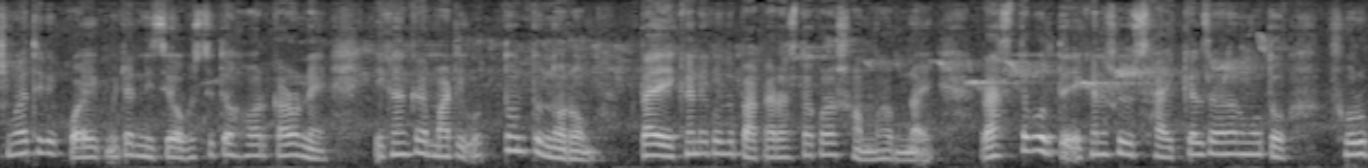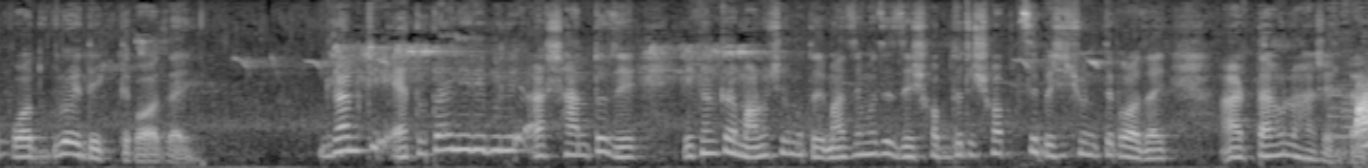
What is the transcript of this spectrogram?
সীমা থেকে কয়েক মিটার নিচে অবস্থিত হওয়ার কারণে এখানকার মাটি অত্যন্ত নরম, তাই এখানে কোনো পাকা রাস্তা করা সম্ভব নয়। রাস্তা বলতে এখানে শুধু সাইকেল চালানোর মতো সরু পথগুলোই দেখতে পাওয়া যায়। গ্রামটি এতটাই নিরিবিলি আর শান্ত যে এখানকার মানুষের মতো মাঝে মাঝে যে শব্দটি সবচেয়ে বেশি শুনতে পাওয়া যায়, আর তা হলো হাঁসের ডাক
